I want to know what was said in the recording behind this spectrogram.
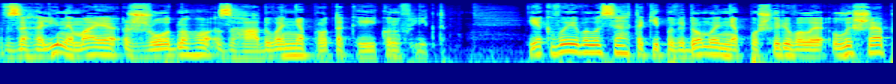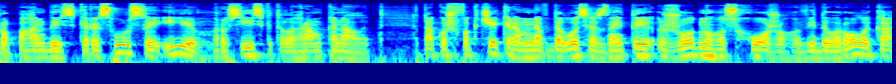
взагалі немає жодного згадування про такий конфлікт. Як виявилося, такі повідомлення поширювали лише пропагандистські ресурси і російські телеграм-канали. Також фактчекерам не вдалося знайти жодного схожого відеоролика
